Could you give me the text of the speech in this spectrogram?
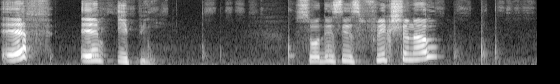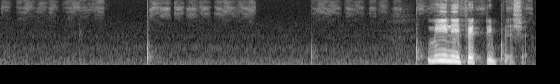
FMEP. So, this is frictional mean effective pressure.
